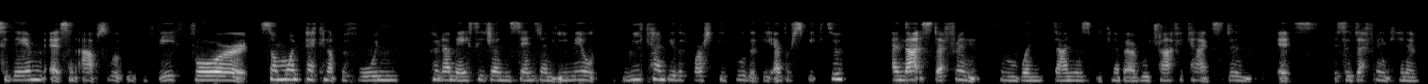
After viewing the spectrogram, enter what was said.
to them it's an absolute faith. For someone picking up the phone, putting a message in, sending an email, we can be the first people that they ever speak to and that's different from when Daniel's speaking about a road traffic accident. It's it's a different kind of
